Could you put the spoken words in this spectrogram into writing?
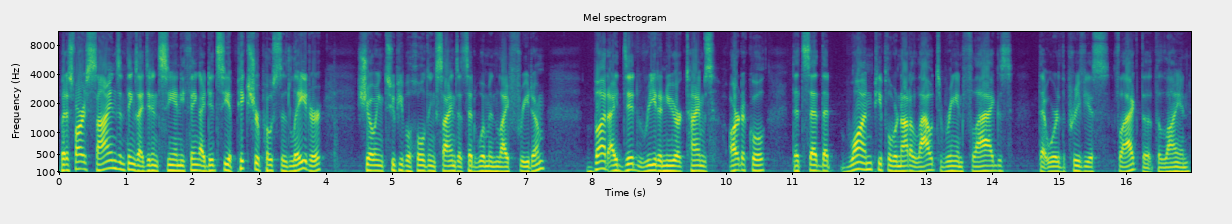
But as far as signs and things, I didn't see anything. I did see a picture posted later showing two people holding signs that said "Women, Life, Freedom," but I did read a New York Times article that said that one, people were not allowed to bring in flags that were the previous flag, the, the lion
